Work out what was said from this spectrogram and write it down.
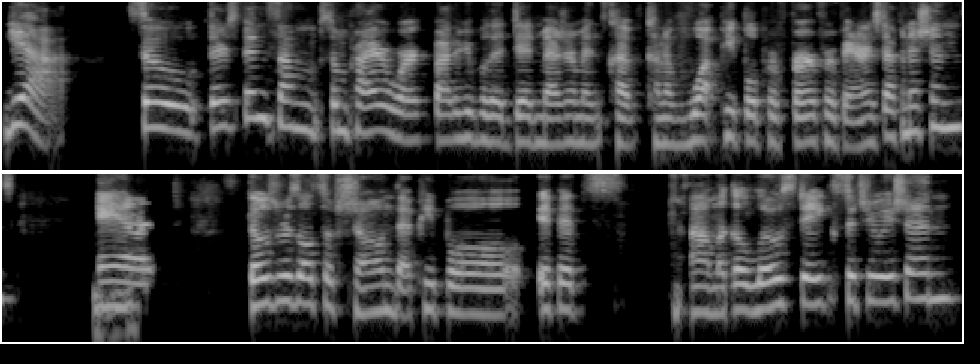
Yeah. So there's been some some prior work by the people that did measurements of kind of what people prefer for fairness definitions. Mm-hmm. and those results have shown that people if it's um, like a low stakes situation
